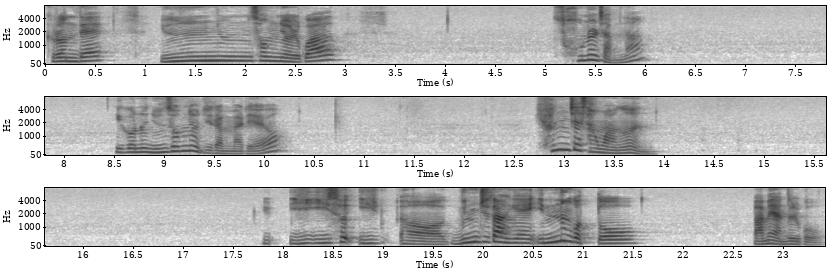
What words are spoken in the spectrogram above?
그런데 윤석열과 손을 잡나? 이거는 윤석열이란 말이에요. 현재 상황은 이, 이, 서, 이 어, 민주당에 있는 것도 마음에 안 들고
